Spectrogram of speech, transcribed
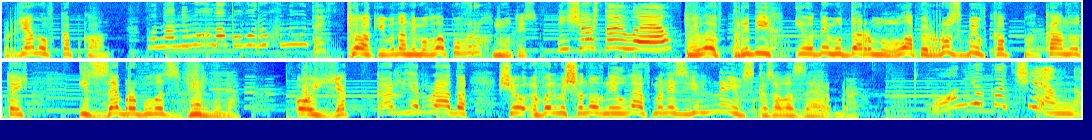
прямо в капкан. Вона не могла поворухнутись. Так, і вона не могла поворухнутись. І що ж той лев? Той лев прибіг і одним ударом лапи розбив капкан отей, і зебра була звільнена. Ой, яка ж я рада, що вельми шановний лев мене звільнив, сказала зебра. Он яка чемна.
